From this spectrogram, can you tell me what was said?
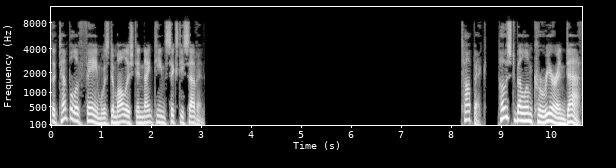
The Temple of Fame was demolished in 1967. Postbellum career and death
